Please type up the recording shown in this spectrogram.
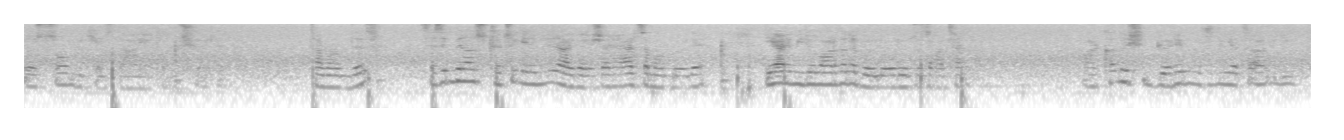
Böyle son bir kez daha yapalım şöyle. Tamamdır. Sesim biraz kötü gelebilir arkadaşlar. Her zaman böyle. Diğer videolarda da böyle oluyordu zaten. Arkadaşım göremiyorum yatağa gideyim.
